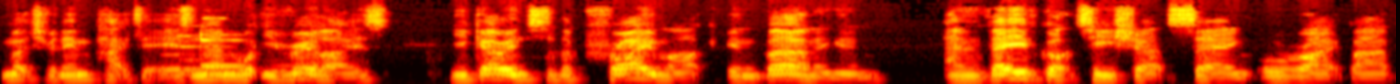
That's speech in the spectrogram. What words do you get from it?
much of an impact it is. And then what you realise, you go into the Primark in Birmingham and they've got t-shirts saying all right bab.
